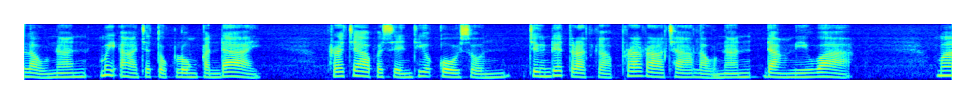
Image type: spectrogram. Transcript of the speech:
เหล่านั้นไม่อาจจะตกลงกันได้ พระเจ้าเปรตที่โกศลจึงได้ตรัสกับพระราชาเหล่านั้น ดังนี้ว่า มา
